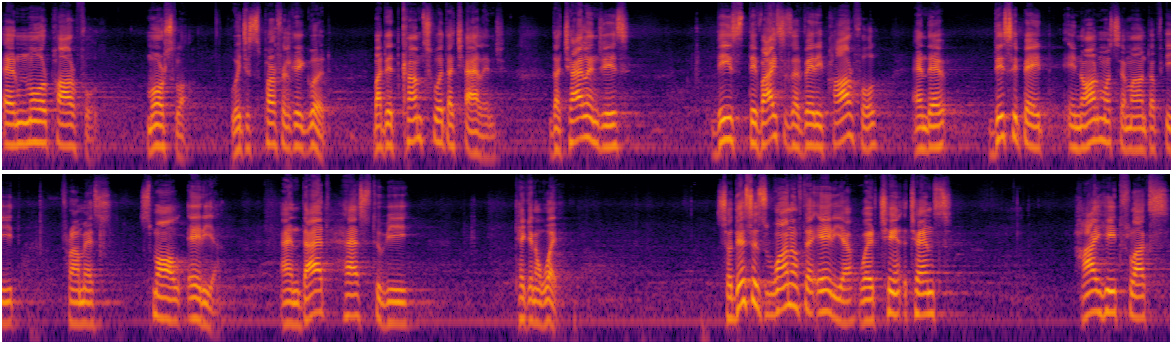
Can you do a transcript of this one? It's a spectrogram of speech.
and more powerful, Moore's law, which is perfectly good. But it comes with a challenge. The challenge is these devices are very powerful and they dissipate enormous amount of heat from a small area. And that has to be taken away. So this is one of the area where Chen's high heat flux,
